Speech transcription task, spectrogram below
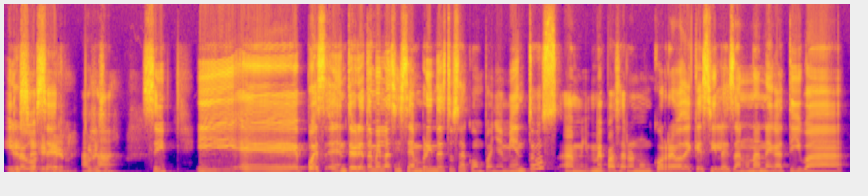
y luego ser. Ajá. Sí. Y eh, pues en teoría también la CISEM brinda estos acompañamientos. A mí me pasaron un correo de que si les dan una negativa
